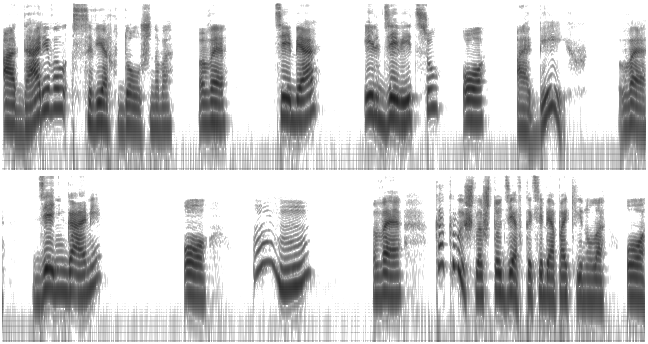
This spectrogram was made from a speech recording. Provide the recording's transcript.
Одаривал сверхдолжного. В. Тебя или девицу? О, обеих. В. Деньгами? О. Угу. В. Как вышло, что девка тебя покинула? О.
